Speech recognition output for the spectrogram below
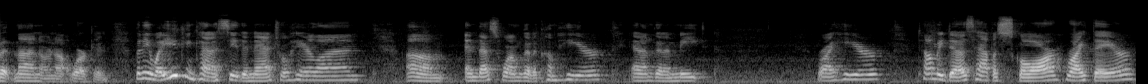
but mine are not working. But anyway, you can kind of see the natural hairline, um, and that's where I'm going to come here, and I'm going to meet right here. Tommy does have a scar right there,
